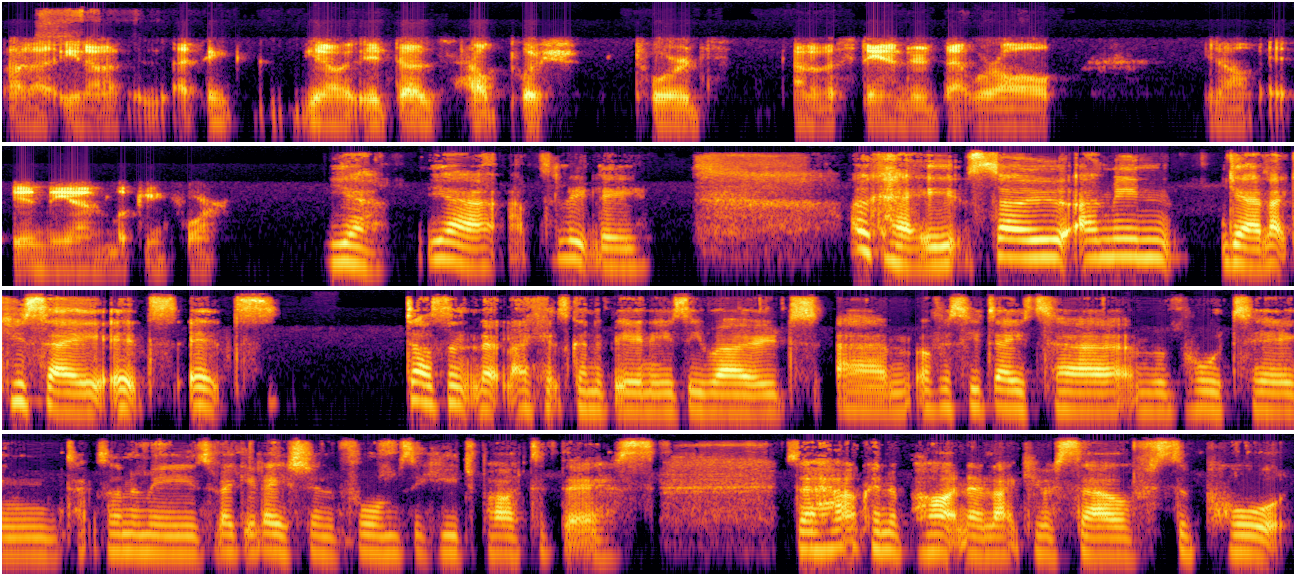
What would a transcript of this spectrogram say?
But uh, you know I think you know it does help push towards kind of a standard that we're all you know in the end looking for. Yeah, yeah, absolutely. Okay, so I mean, yeah, like you say, it's it's doesn't look like it's going to be an easy road. Um, obviously, data and reporting, taxonomies, regulation forms a huge part of this. So, how can a partner like yourself support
